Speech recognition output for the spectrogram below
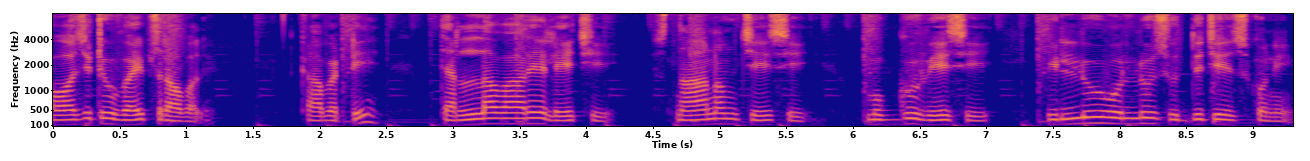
పాజిటివ్ వైబ్స్ రావాలి. కాబట్టి తెల్లవారే లేచి స్నానం చేసి ముగ్గు వేసి ఇల్లు ఒళ్ళు శుద్ధి చేసుకొని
